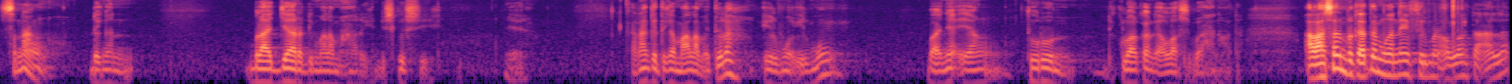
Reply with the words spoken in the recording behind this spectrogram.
senang dengan belajar di malam hari, diskusi. Ya. Karena ketika malam itulah ilmu-ilmu banyak yang turun dikeluarkan oleh Allah Subhanahu wa taala. Alasan berkata mengenai firman Allah taala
